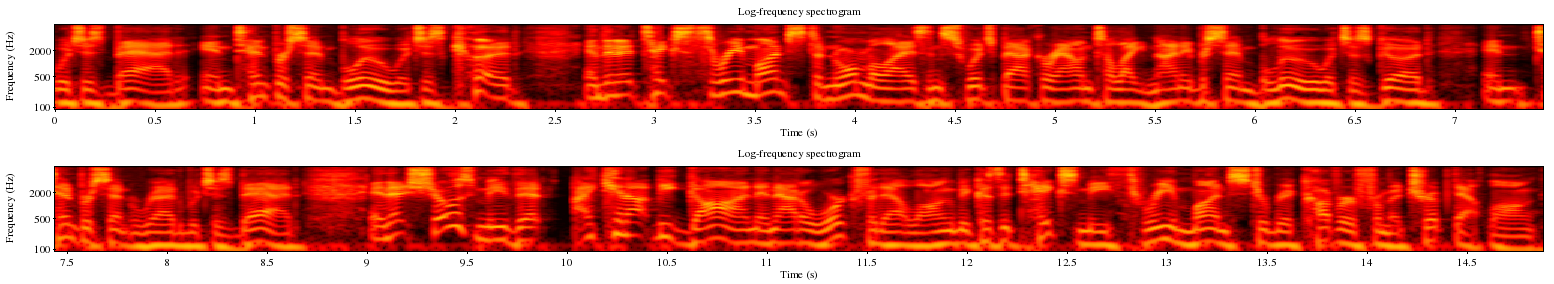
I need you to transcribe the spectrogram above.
which is bad, and 10% blue, which is good. And then it takes three months to normalize and switch back around to like 90% blue, which is good, and 10% red, which is bad. And that shows me that I cannot be gone and out of work for that long because it takes me three months to recover from a trip that long.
